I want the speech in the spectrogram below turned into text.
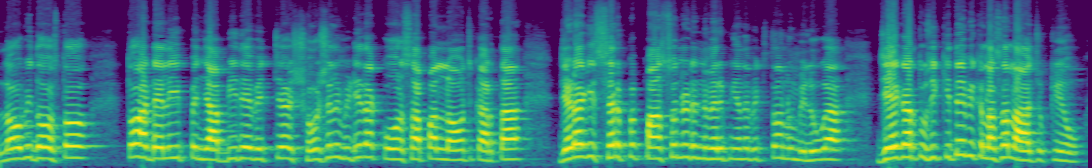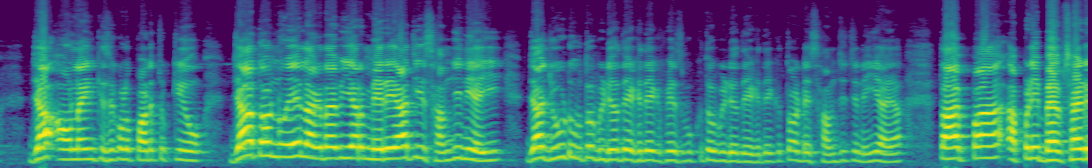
ਲਓ ਵੀ ਦੋਸਤੋ, ਤੁਹਾਡੇ ਲਈ ਪੰਜਾਬੀ ਦੇ ਵਿੱਚ ਸੋਸ਼ਲ ਮੀਡੀਆ ਦਾ ਕੋਰਸ ਆਪਾਂ ਲਾਂਚ ਕਰਤਾ, ਜਿਹੜਾ ਕਿ ਸਿਰਫ 599 ਰੁਪਈਆਂ ਦੇ ਵਿੱਚ ਤੁਹਾਨੂੰ ਮਿਲੂਗਾ। ਜੇਕਰ ਤੁਸੀਂ ਕਿਤੇ ਵੀ ਕਲਾਸਾਂ ਲਾ ਚੁੱਕੇ ਹੋ, ਜਾਂ ਆਨਲਾਈਨ ਕਿਸੇ ਕੋਲ ਪੜ੍ਹ ਚੁੱਕੇ ਹੋ, ਜਾਂ ਤੁਹਾਨੂੰ ਇਹ ਲੱਗਦਾ ਵੀ ਯਾਰ ਮੇਰੇ ਆ ਚੀਜ਼ ਸਮਝ ਹੀ ਨਹੀਂ ਆਈ, ਜਾਂ YouTube ਤੋਂ ਵੀਡੀਓ ਦੇਖ ਦੇਖ, Facebook ਤੋਂ ਵੀਡੀਓ ਦੇਖ ਦੇਖ ਤੁਹਾਡੇ ਸਮਝ 'ਚ ਨਹੀਂ ਆਇਆ, ਤਾਂ ਆਪਾਂ ਆਪਣੀ ਵੈਬਸਾਈਟ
